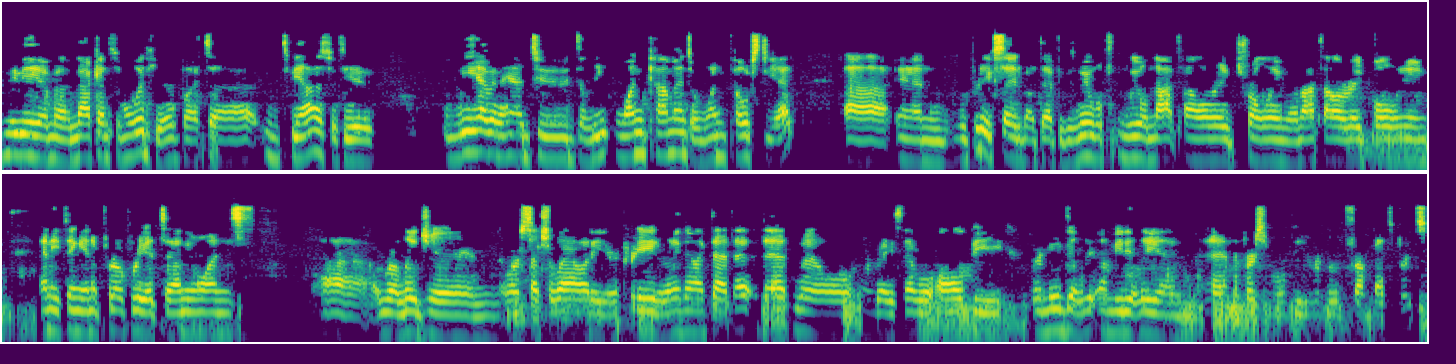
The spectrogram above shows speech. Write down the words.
maybe I'm going to knock on some wood here, but uh, to be honest with you, we haven't had to delete one comment or one post yet. Uh, and we're pretty excited about that because we will we will not tolerate trolling, we'll not tolerate bullying, anything inappropriate to anyone's uh, religion or sexuality or creed or anything like that. That that will erase. That will all be removed immediately, and and the person will be removed from BetSperts.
